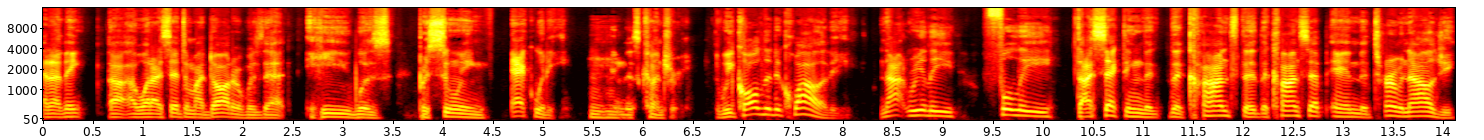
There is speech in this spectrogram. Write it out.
And I think uh, what I said to my daughter was that he was pursuing equity Mhm. in this country. We called it equality, not really fully dissecting the the con the, the concept and the terminology,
